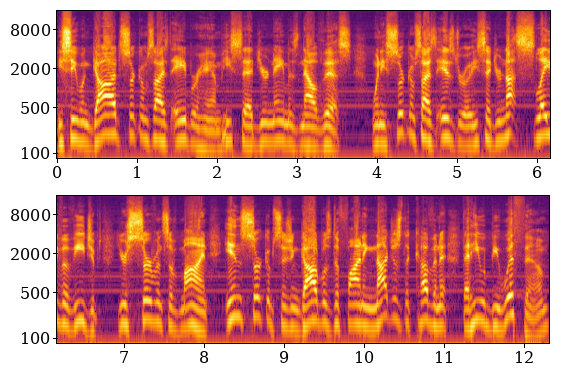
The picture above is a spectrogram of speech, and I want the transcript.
You see, when God circumcised Abraham, he said, Your name is now this. When he circumcised Israel, he said, You're not slave of Egypt, you're servants of mine. In circumcision, God was defining not just the covenant that he would be with them,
